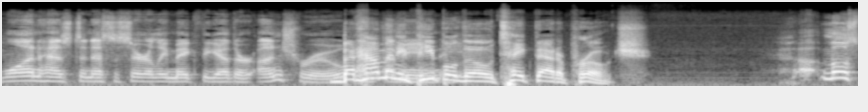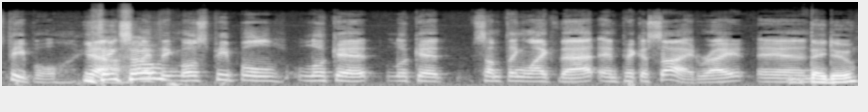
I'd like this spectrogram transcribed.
one has to necessarily make the other untrue. But how I many mean, people though take that approach? Uh, most people. You yeah, think so? I think most people look at look at something like that and pick a side, right? And They do.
